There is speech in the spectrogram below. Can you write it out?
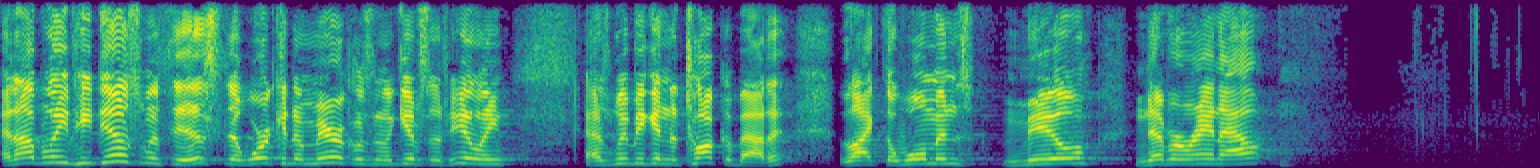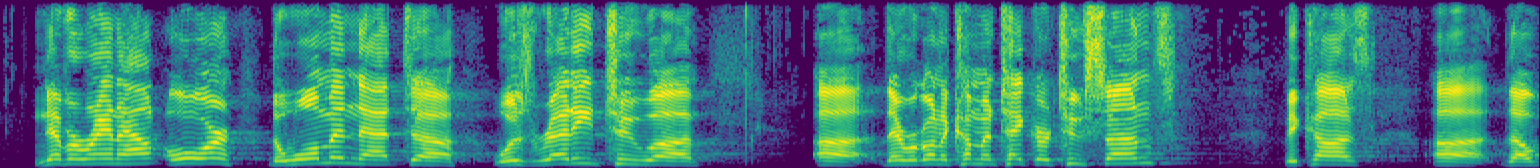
And I believe he deals with this, the working of miracles and the gifts of healing, as we begin to talk about it, like the woman's meal never ran out. Never ran out, or the woman that uh, was ready to, uh, uh, they were going to come and take her two sons because uh, the,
